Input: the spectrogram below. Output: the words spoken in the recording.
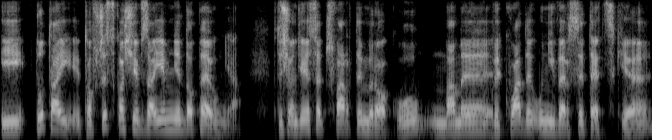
I tutaj to wszystko się wzajemnie dopełnia. W 1904 roku mamy wykłady uniwersyteckie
